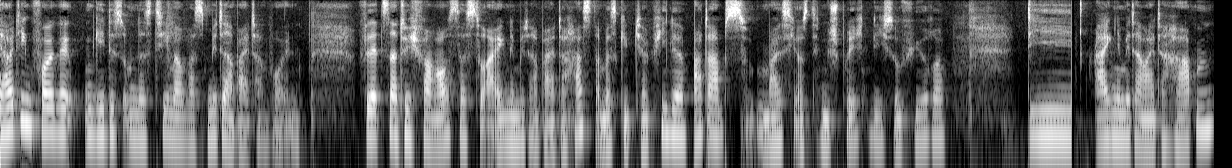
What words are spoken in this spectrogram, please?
Der heutigen Folge geht es um das Thema, was Mitarbeiter wollen. Setzt natürlich voraus, dass du eigene Mitarbeiter hast, aber es gibt ja viele Startups, weiß ich aus den Gesprächen, die ich so führe, die eigene Mitarbeiter haben,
